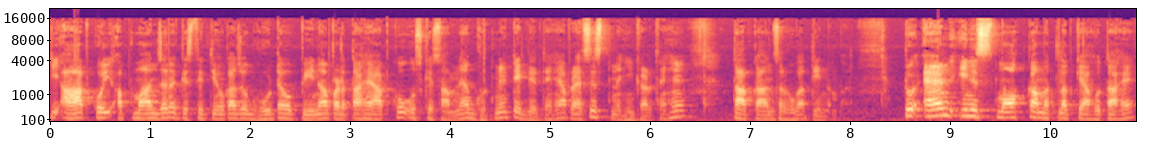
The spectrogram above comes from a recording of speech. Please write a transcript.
कि आप कोई अपमानजनक स्थितियों का जो घूट है वो पीना पड़ता है आपको, उसके सामने आप घुटने टेक देते हैं, आप रेसिस्ट नहीं करते हैं। तो आपका आंसर होगा तीन number. To end in smoke का मतलब क्या होता है?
